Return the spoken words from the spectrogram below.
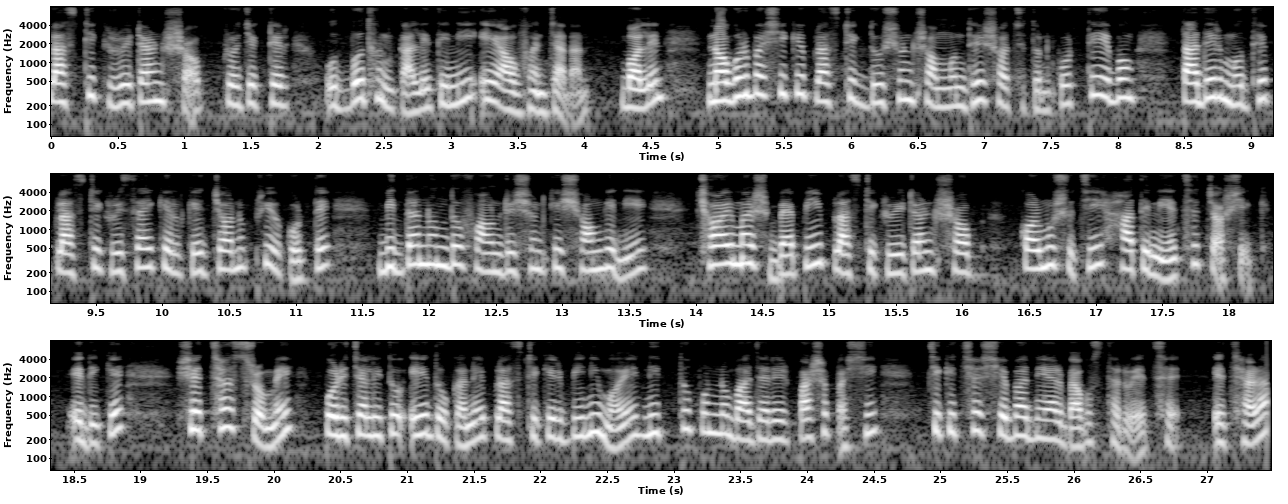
প্লাস্টিক রিটার্ন শপ প্রজেক্টের উদ্বোধনকালে তিনি এ আহ্বান জানান। বলেন, নগরবাসীকে প্লাস্টিক দূষণ সম্বন্ধে সচেতন করতে এবং তাদের মধ্যে প্লাস্টিক রিসাইকেলকে জনপ্রিয় করতে বিদ্যানন্দ ফাউন্ডেশনকে সঙ্গে নিয়ে ছয় মাস ব্যাপী প্লাস্টিক রিটার্ন শপ কর্মসূচি হাতে নিয়েছে চশিক এদিকে স্বেচ্ছাশ্রমে পরিচালিত এ দোকানে প্লাস্টিকের বিনিময়ে নিত্যপণ্য বাজারের পাশাপাশি চিকিৎসা সেবা নেয়ার ব্যবস্থা রয়েছে। এছাড়া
